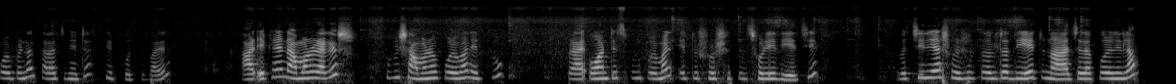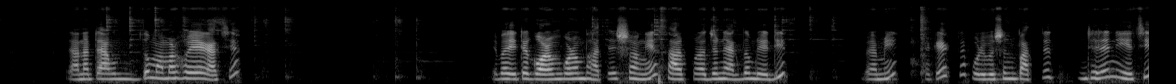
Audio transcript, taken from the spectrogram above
করবে না, তারা চিনিটা স্কিপ করতে পারেন। আর এখানে নামানোর আগে খুবই সামান্য পরিমাণ একটু প্রায় ওয়ান টিস্পুন পরিমাণ একটু সরষের তেল ছড়িয়ে দিয়েছি। এবার চিনি আর সরষের তেলটা দিয়ে একটু নাড়াচাড়া করে নিলাম। রান্নাটা একদম আমার হয়ে গেছে। এবার এটা গরম গরম ভাতের সঙ্গে সার্ভ করার জন্য একদম রেডি এবার আমি এটাকে একটা পরিবেশন পাত্রে ঢেলে নিয়েছি।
